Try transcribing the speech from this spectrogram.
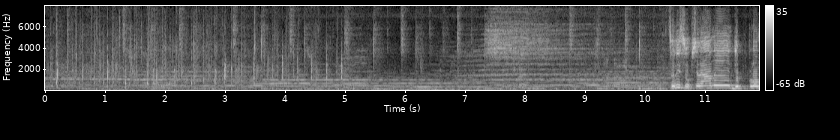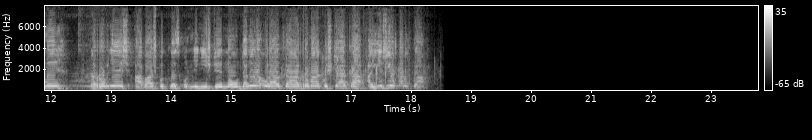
Ceny jsou předány, diplomy rovněž a váš potlesk odmění ještě jednou Danila Orálka, Romana Košťáka a Jiřího Partla.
